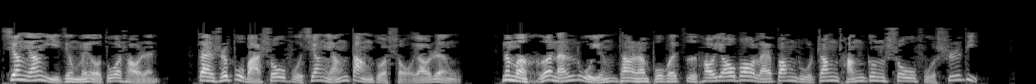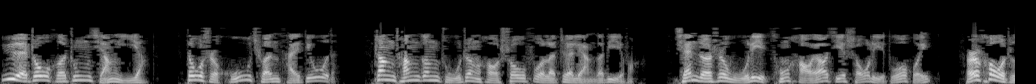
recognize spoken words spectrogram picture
襄阳已经没有多少人，暂时不把收复襄阳当做首要任务。那么，河南陆营当然不会自掏腰包来帮助张长庚收复失地。岳州和钟祥一样，都是胡权才丢的。张长庚主政后收复了这两个地方，前者是武力从郝瑶琪手里夺回，而后者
